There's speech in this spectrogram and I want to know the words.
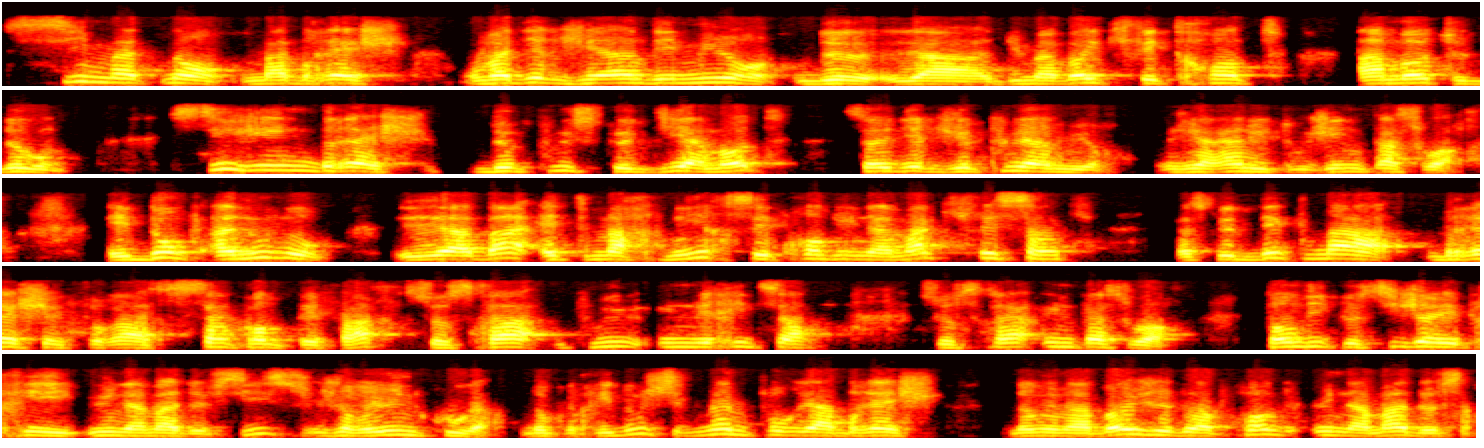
si maintenant ma brèche, on va dire que j'ai un des murs de la, du Maboy qui fait 30 amot de long. Si j'ai une brèche de plus que 10 amot, ça veut dire que j'ai plus un mur, j'ai rien du tout, j'ai une passoire. Et donc, à nouveau, là-bas, être marmir, c'est prendre une ama qui fait 5. Parce que dès que ma brèche, elle fera 50 tefar, ce sera plus une méritza, ce sera une passoire. Tandis que si j'avais pris une ama de 6, j'aurais eu une coula. Donc le ridouche, c'est que même pour la brèche dans ma boy, je dois prendre une ama de 5.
